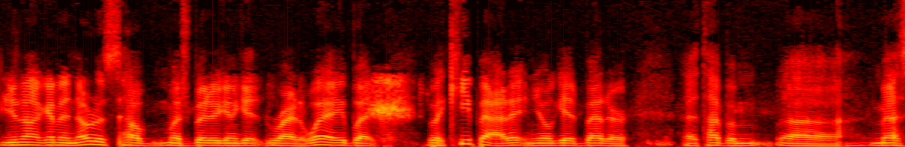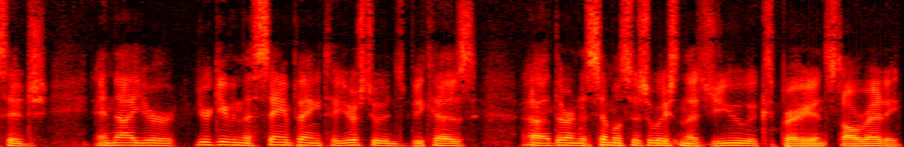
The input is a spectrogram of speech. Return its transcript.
You're not going to notice how much better you're going to get right away, but but keep at it, and you'll get better." That type of uh, message, and now you're you're giving the same thing to your students because uh, they're in a similar situation that you experienced already.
